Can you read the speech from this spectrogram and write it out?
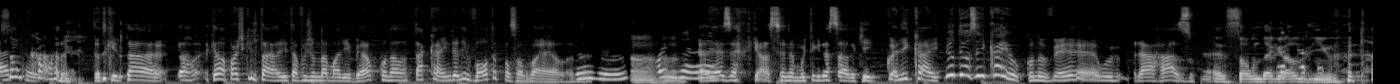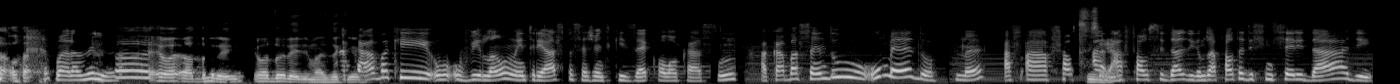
isso é um Exato. cara. Tanto que ele tá. Aquela parte que ele tá, ele tá fugindo da Maribel, quando ela tá caindo, ele volta pra salvar ela. Né? Uhum. Pois Aham. é. Aliás, é aquela cena muito engraçada, que ele cai. Meu Deus, ele caiu. Quando vê, é o- era raso. É só um degrauzinho. tá lá. Maravilhoso. Ah, eu, adorei. Eu adorei demais aquilo. Acaba que o, o vilão, entre aspas, se a gente quiser colocar assim, acaba sendo o medo, né? A, a, a- a falsidade, digamos, a falta de sinceridade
